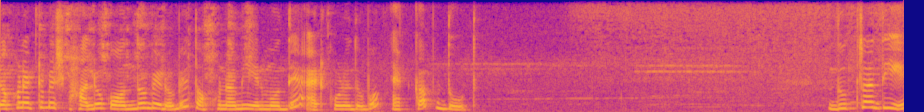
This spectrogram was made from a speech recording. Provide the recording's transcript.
যখন একটা বেশ ভালো গন্ধ বেরোবে, তখন আমি এর মধ্যে অ্যাড করে দেবো এক কাপ দুধ। দুধটা দিয়ে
